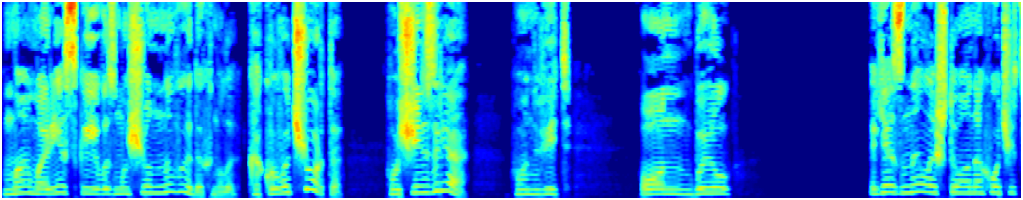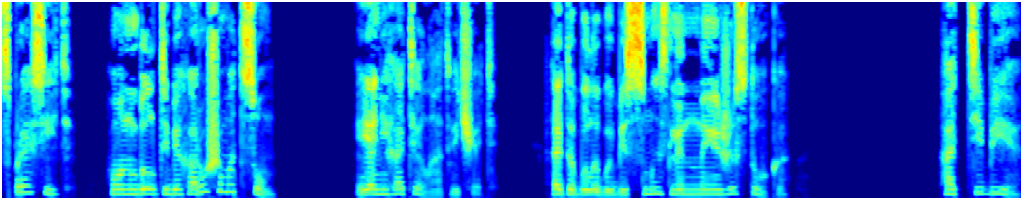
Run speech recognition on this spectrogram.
Мама резко и возмущенно выдохнула. «Какого черта? Очень зря! Он ведь... Он был...» Я знала, что она хочет спросить. «Он был тебе хорошим отцом?» Я не хотела отвечать. Это было бы бессмысленно и жестоко. «От тебе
